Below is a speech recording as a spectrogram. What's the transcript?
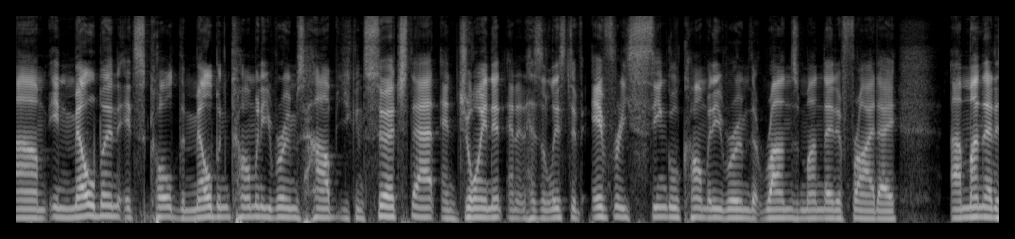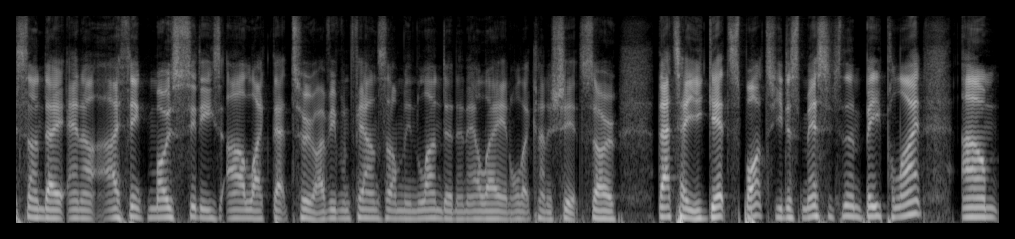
Um, in Melbourne, it's called the Melbourne Comedy Rooms Hub. You can search that and join it, and it has a list of every single comedy room that runs Monday to Friday, uh, Monday to Sunday. And uh, I think most cities are like that too. I've even found some in London and LA and all that kind of shit. So that's how you get spots. You just message them, be polite. Um,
